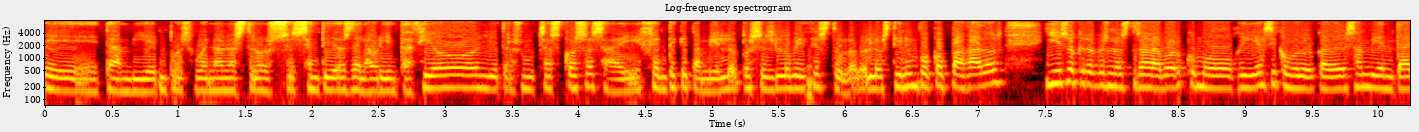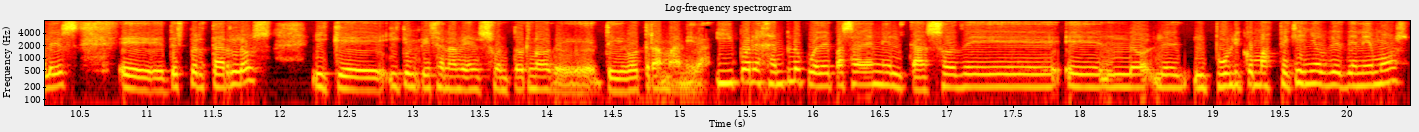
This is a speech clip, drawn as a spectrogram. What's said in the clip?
Eh, también, pues bueno, nuestros sentidos de la orientación y otras muchas cosas. Hay gente que también, lo, pues es lo que dices tú, los tiene un poco apagados y eso creo que es nuestra labor como guías y como educadores ambientales, eh, despertarlos y que, y que empiecen a ver su entorno de, otra manera. Y, por ejemplo, puede pasar en el caso de el público más pequeño que tenemos,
